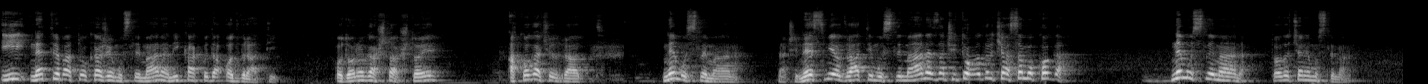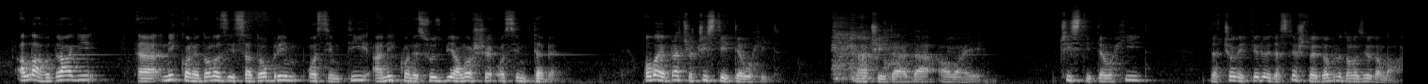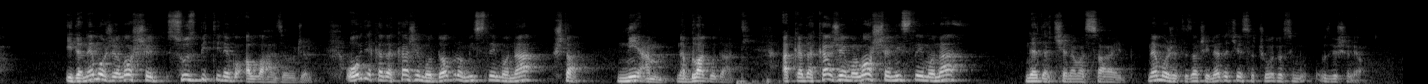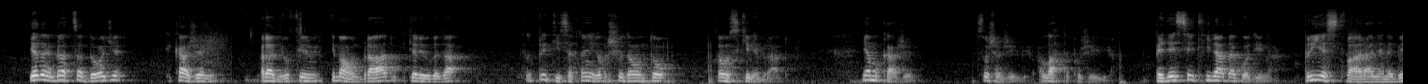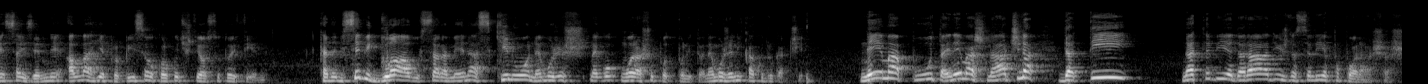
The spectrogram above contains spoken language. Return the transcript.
I ne treba to, kaže muslimana, nikako da odvrati. Od onoga šta? Što je? A koga će odvratiti? Ne muslimana. Znači, ne smije odvratiti muslimana, znači to odvraća samo koga? Ne muslimana. To odvraća ne muslimana. Allahu dragi, e, niko ne dolazi sa dobrim osim ti, a niko ne suzbija loše osim tebe. Ovo je, braćo, čisti teuhid. Znači, da, da ovaj, čisti teuhid, da čovjek vjeruje da sve što je dobro dolazi od Allaha. I da ne može loše suzbiti nego Allaha za uđel. Ovdje kada kažemo dobro, mislimo na šta? Ni'am, na blagodati. A kada kažemo loše, mislimo na ne da će nama sajib. Ne možete, znači ne da će sačuvati osim uzvišenja. Jedan brat sad dođe i kaže mi, radi u firmi, ima on bradu i teraju ga da, pritisak na njega vršio da on to, da on skine bradu. Ja mu kažem, slušaj živio, Allah te poživio. 50.000 godina prije stvaranja nebesa i zemlje, Allah je propisao koliko ćeš ti ostati u toj firmi. Kada bi sebi glavu sa ramena skinuo, ne možeš, nego moraš upotpuniti to. Ne može nikako drugačije. Nema puta i nemaš načina da ti, na tebi je da radiš, da se lijepo ponašaš.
